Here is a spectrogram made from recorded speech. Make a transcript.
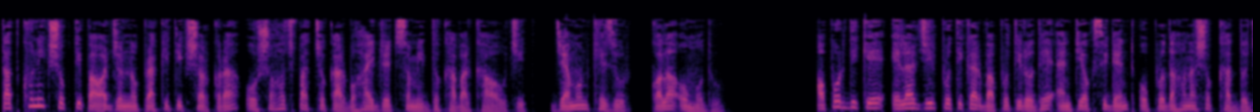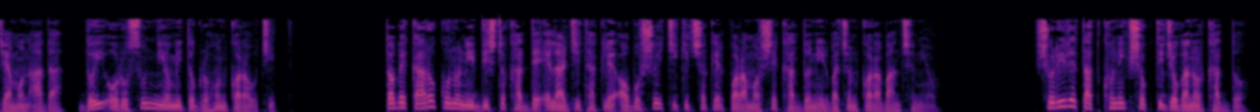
তাৎক্ষণিক শক্তি পাওয়ার জন্য প্রাকৃতিক শর্করা ও সহজপাচ্য কার্বোহাইড্রেট সমৃদ্ধ খাবার খাওয়া উচিত, যেমন খেজুর, কলা ও মধু। অপরদিকে, এলার্জির প্রতিকার বা প্রতিরোধে অ্যান্টিঅক্সিডেন্ট ও প্রদাহনাশক খাদ্য যেমন আদা, দই ও রসুন নিয়মিত গ্রহণ করা উচিত। তবে কারও কোনো নির্দিষ্ট খাদ্যে এলার্জি থাকলে অবশ্যই চিকিৎসকের পরামর্শে খাদ্য নির্বাচন করা বাঞ্ছনীয়। শরীরে তাৎক্ষণিক শক্তি যোগানোর খাদ্য।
